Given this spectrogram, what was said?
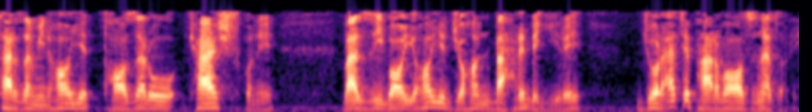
سرزمین های تازه رو کشف کنه و از زیبایی های جهان بهره بگیره جرأت پرواز نداره.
